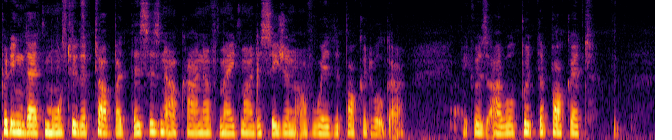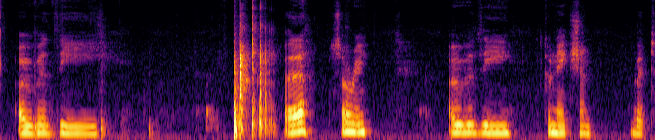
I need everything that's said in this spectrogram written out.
putting that more to the top but this is now kind of made my decision of where the pocket will go because I will put the pocket over the uh, sorry over the connection bit.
